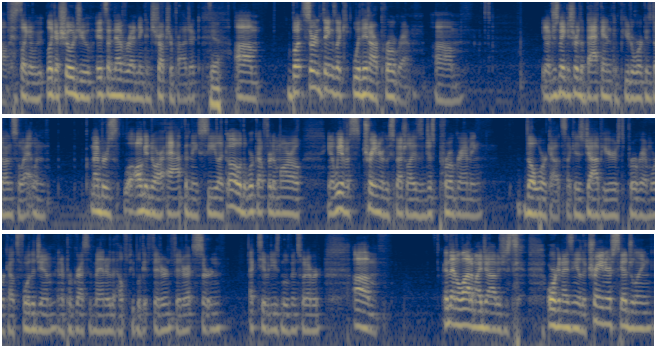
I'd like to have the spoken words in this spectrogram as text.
uh, it's like I, like I showed you, it's a never-ending construction project. yeah. Um, but certain things like within our program, um, you know, just making sure the back end computer work is done. So at, when members log into our app and they see like, oh, the workout for tomorrow, you know, we have a trainer who specializes in just programming the workouts. Like his job here is to program workouts for the gym in a progressive manner that helps people get fitter and fitter at certain activities, movements, whatever. Um, and then a lot of my job is just organizing the other trainers, scheduling,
